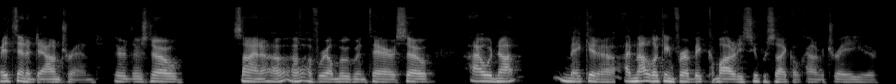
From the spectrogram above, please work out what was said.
it's in a downtrend. There, there's no sign of, of real movement there. So I would not make it a, I'm not looking for a big commodity super cycle kind of a trade either.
